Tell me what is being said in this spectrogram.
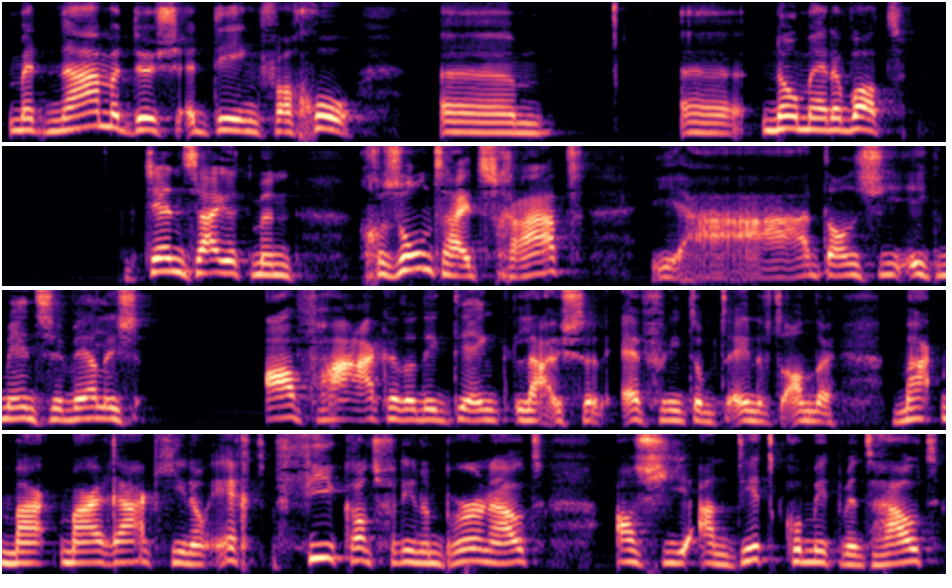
met name dus het ding van, goh, um, uh, no matter what. Tenzij het mijn gezondheid schaadt, ja, dan zie ik mensen wel eens afhaken dat ik denk, luister, even niet om het een of het ander. Maar, maar, maar raak je nou echt vierkant van in een burn-out als je je aan dit commitment houdt?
